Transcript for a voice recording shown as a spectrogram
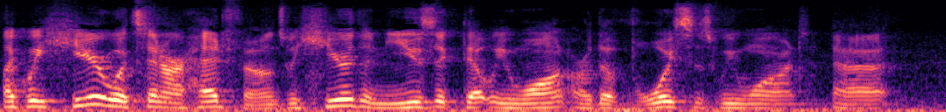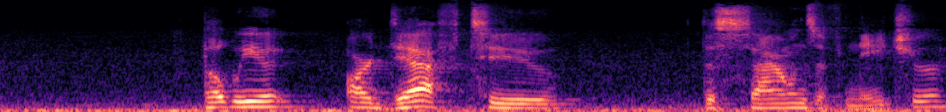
Like we hear what's in our headphones, we hear the music that we want or the voices we want, uh, but we are deaf to the sounds of nature,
